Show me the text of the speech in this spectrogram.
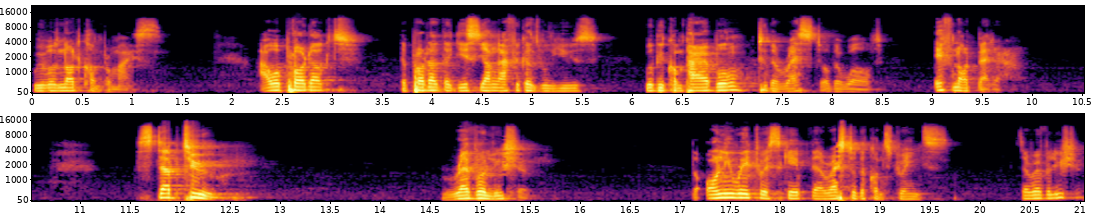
we will not compromise. Our product, the product that these young Africans will use, will be comparable to the rest of the world, if not better. Step two revolution. The only way to escape the rest of the constraints is a revolution.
